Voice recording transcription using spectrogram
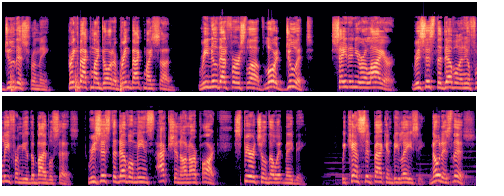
do this for me. Bring back my daughter. Bring back my son. Renew that first love. Lord, do it. Satan, you're a liar. Resist the devil and he'll flee from you, the Bible says. Resist the devil means action on our part, spiritual though it may be. We can't sit back and be lazy. Notice this.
